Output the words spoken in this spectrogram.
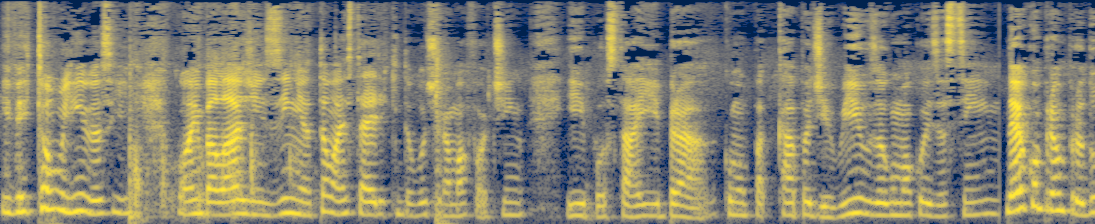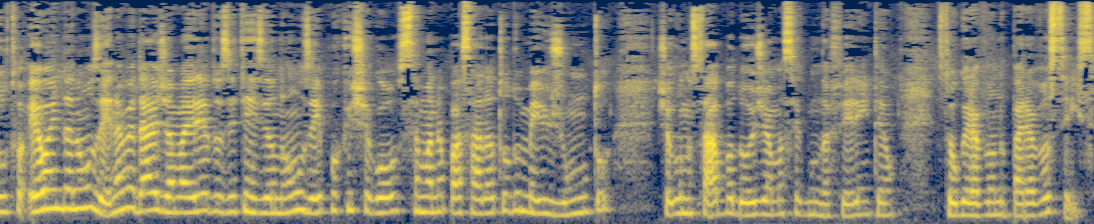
E veio tão lindo assim, com a embalagenzinha tão estética, então vou tirar uma fotinho e postar aí pra, como capa de Reels, alguma coisa assim. Daí eu comprei um produto, eu ainda não usei. Na verdade, a maioria dos itens eu não usei porque chegou semana passada tudo meio junto. Chegou no sábado, hoje é uma segunda-feira, então estou gravando para vocês.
